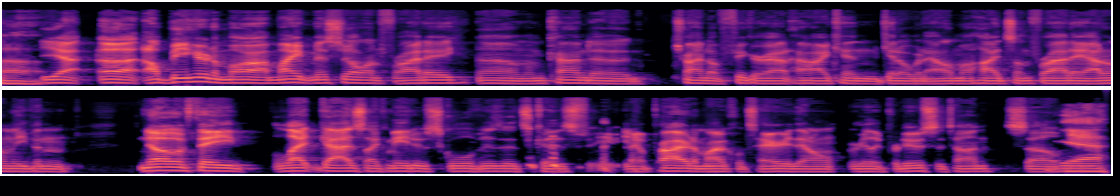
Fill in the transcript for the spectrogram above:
Uh, yeah, uh, I'll be here tomorrow. I might miss y'all on Friday. Um, I'm kind of trying to figure out how I can get over to Alamo Heights on Friday. I don't even know if they let guys like me do school visits because you know prior to Michael Terry they don't really produce a ton. So yeah,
